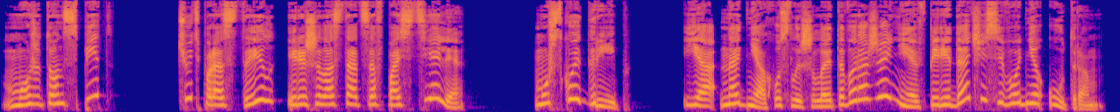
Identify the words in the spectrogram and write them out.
Может, он спит? Чуть простыл и решил остаться в постели? Мужской грипп. Я на днях услышала это выражение в передаче сегодня утром.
